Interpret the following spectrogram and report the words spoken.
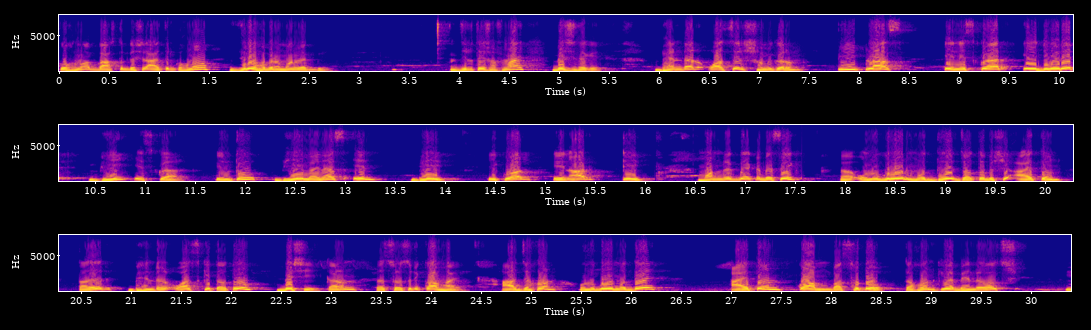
কখনো বাস্তব গ্যাসের আয়তন কখনো জিরো হবে না, মনে রাখবে। জিরো থেকে সবসময় বেশি থাকে। ভ্যান্ডার ওয়ালসের সমীকরণ P plus N square A divided V square into V minus N V equal N R T মনে রাখবে একটা বেসিক অণুগুলোর মধ্যে যত বেশি আয়তন, তাদের ভ্যান্ডার ওয়ালস কি তত বেশি, কারণ তার সরাসরি কম হয়। আর যখন অণুগুলোর মধ্যে আয়তন কম বা ছোট, তখন কি হয়? ভ্যান্ডার ওয়ালস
